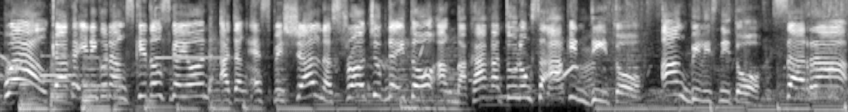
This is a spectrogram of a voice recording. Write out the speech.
Well, kakainin ko na ang Skittles ngayon at ang espesyal na straw tube na ito ang makakatulong sa akin dito. Ang bilis nito. Sarap!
